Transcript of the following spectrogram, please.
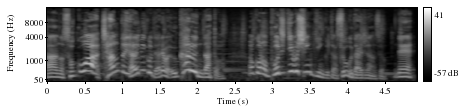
あのそこはちゃんとやるべきことやれば受かるんだと、まあ、このポジティブシンキングってのはすごく大事なんですよ。で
